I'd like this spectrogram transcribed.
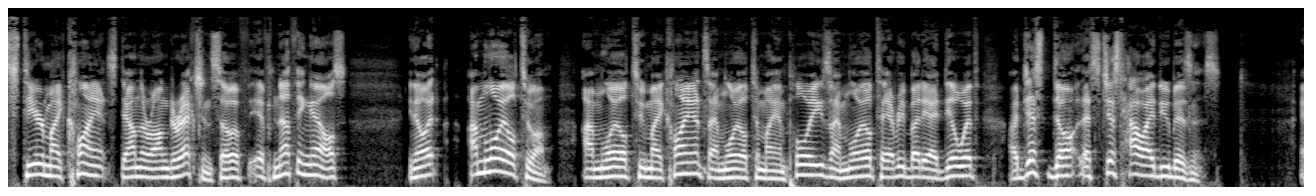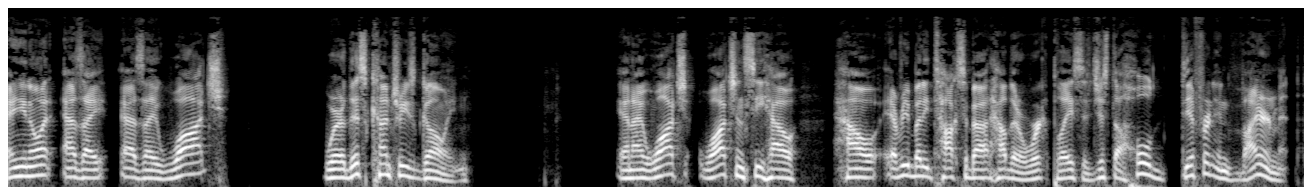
steer my clients down the wrong direction. So if if nothing else, you know what? I'm loyal to them. I'm loyal to my clients. I'm loyal to my employees. I'm loyal to everybody I deal with. I just don't. That's just how I do business. And you know what? As I as I watch where this country's going, and I watch watch and see how how everybody talks about how their workplace is just a whole different environment.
